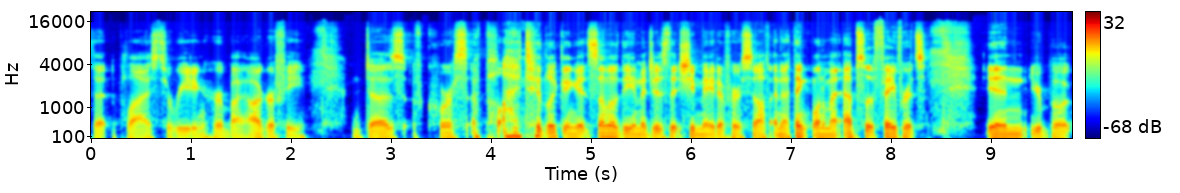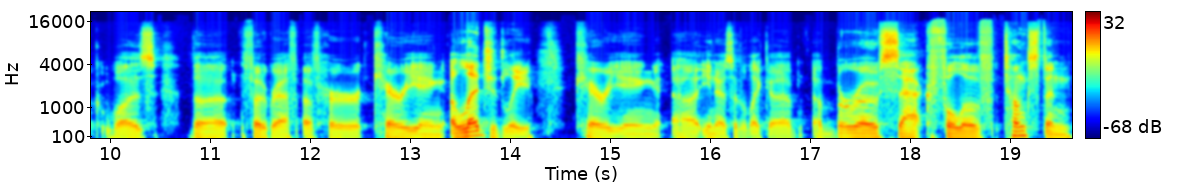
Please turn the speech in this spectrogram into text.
that applies to reading her biography does, of course, apply to looking at some of the images that she made of herself. And I think one of my absolute favorites in your book was the photograph of her carrying, allegedly carrying, uh, you know, sort of like a, a burro sack full of tungsten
